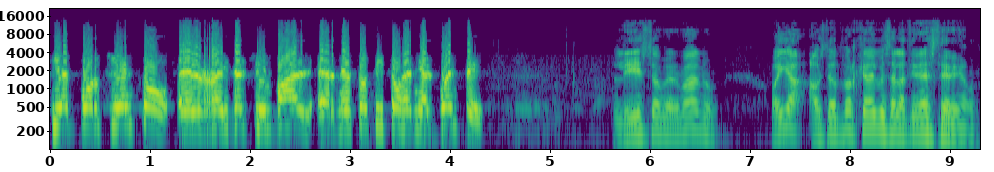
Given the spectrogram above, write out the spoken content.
100%, el rey del timbal, Ernesto Tito Genial Puente. Listo, mi hermano. Oiga, ¿a usted por qué le gusta Latina Estéreo?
